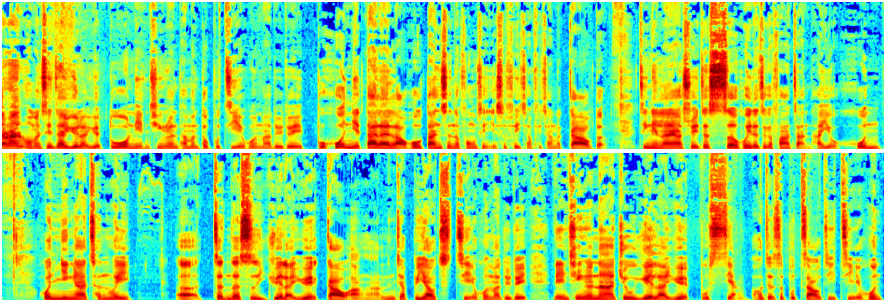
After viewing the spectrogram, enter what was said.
当然，我们现在越来越多年轻人，他们都不结婚嘛，对不对？不婚也带来老后单身的风险，也是非常非常的高的。近年来啊，随着社会的这个发展，还有婚婚姻啊，成为呃，真的是越来越高昂啊，人家必要结婚嘛，对不对？年轻人呢，就越来越不想，或者是不着急结婚，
